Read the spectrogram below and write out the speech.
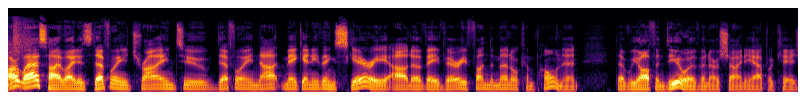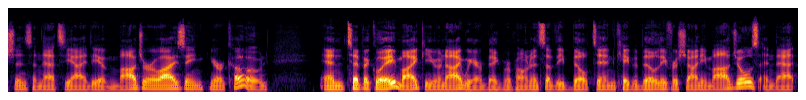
Our last highlight is definitely trying to definitely not make anything scary out of a very fundamental component that we often deal with in our Shiny applications, and that's the idea of modularizing your code. And typically, Mike, you and I, we are big proponents of the built in capability for Shiny modules, and that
